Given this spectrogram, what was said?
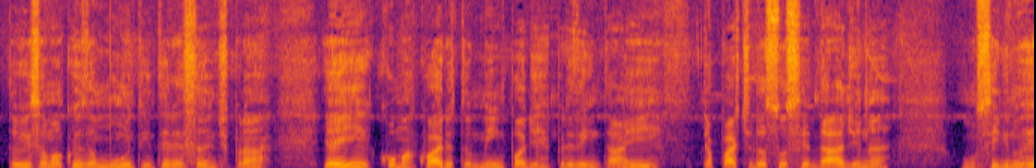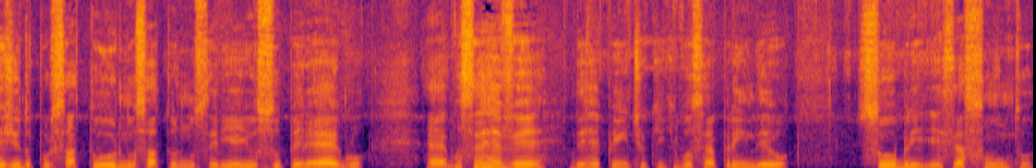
Então, isso é uma coisa muito interessante. Pra... E aí, como Aquário também pode representar aí a parte da sociedade, né? um signo regido por Saturno, Saturno seria aí o superego, é você rever, de repente, o que, que você aprendeu sobre esse assunto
